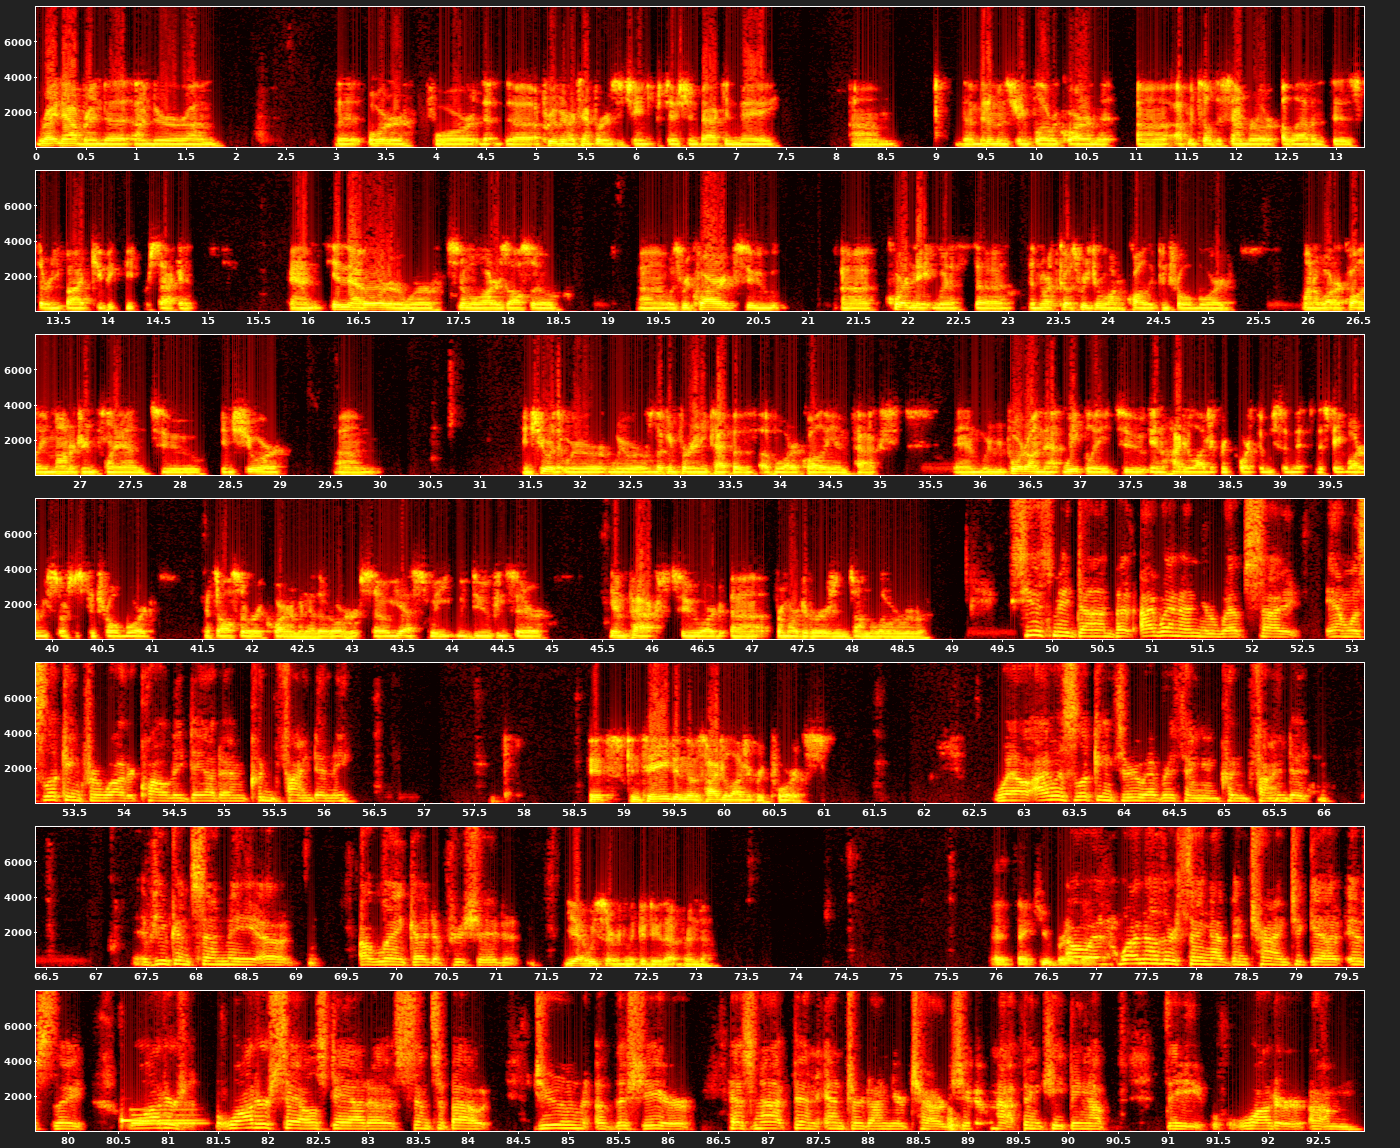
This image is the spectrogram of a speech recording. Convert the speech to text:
right now, Brenda, under um, the order for the, the approving our temporary change petition back in May, um, the minimum stream flow requirement uh, up until December 11th is 35 cubic feet per second. And in that order, where Sonoma Waters also uh, was required to uh, coordinate with uh, the North Coast Regional Water Quality Control Board on a water quality monitoring plan to ensure um, ensure that we were we were looking for any type of, of water quality impacts. And we report on that weekly to in a hydrologic report that we submit to the State Water Resources Control Board. That's also a requirement of that order. So yes, we, we do consider impacts to our, uh, from our diversions on the lower river. Excuse me, Don, but I went on your website and was looking for water quality data and couldn't find any. It's contained in those hydrologic reports. Well, I was looking through everything and couldn't find it. If you can send me a, a link, I'd appreciate it. Yeah, we certainly could do that, Brenda. Okay, thank you, Oh, and one other thing I've been trying to get is the water, water sales data since about June of this year has not been entered on your charts. You have not been keeping up the water, um,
